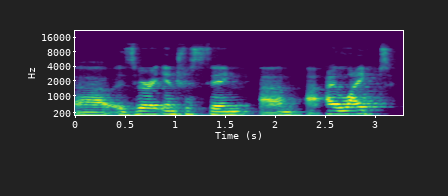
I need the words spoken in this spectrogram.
uh, is very interesting. Um, I liked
